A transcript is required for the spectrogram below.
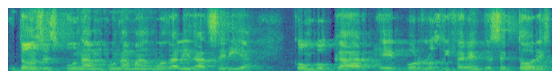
Entonces, una, una modalidad sería convocar eh, por los diferentes sectores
